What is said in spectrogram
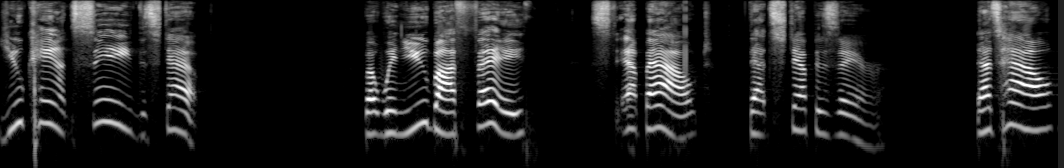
You can't see the step. But when you, by faith, step out, that step is there. That's how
